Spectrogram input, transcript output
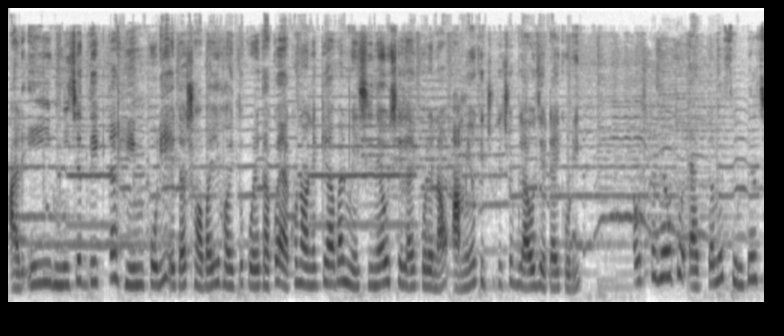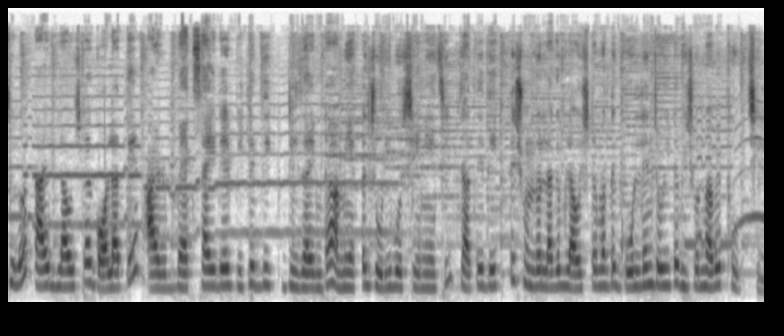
আর এই নিচের দিকটা হেম করি, এটা সবাই হয়তো করে থাকো। এখন অনেকে আবার মেশিনেও সেলাই করে নাও, আমিও কিছু কিছু ব্লাউজ এটাই করি। ব্লাউজটা যেহেতু একদমই সিম্পল ছিল, তাই ব্লাউজটার গলাতে আর ব্যাক সাইডের পিঠের দিক ডিজাইনটা আমি একটা জড়ি বসিয়ে নিয়েছি, যাতে দেখতে সুন্দর লাগে ব্লাউজটার মধ্যে গোল্ডেন জড়িটা ভীষণভাবে ফুটছিল।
